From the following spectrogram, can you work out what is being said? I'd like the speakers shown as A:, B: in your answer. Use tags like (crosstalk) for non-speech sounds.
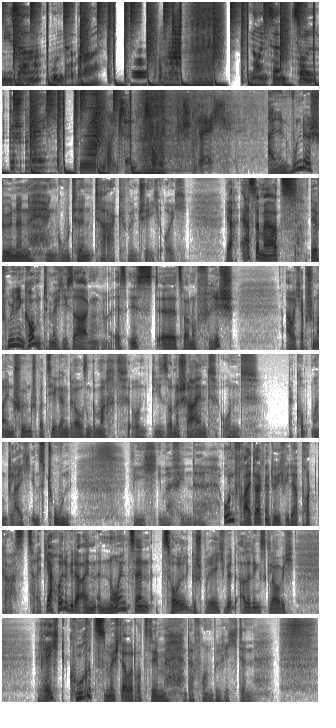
A: Misa wunderbar. 19 Zoll Gespräch.
B: 19 Zoll Gespräch.
A: Einen wunderschönen guten Tag wünsche ich euch. Ja, 1. März, der Frühling kommt, möchte ich sagen. Es ist äh, zwar noch frisch, aber ich habe schon einen schönen Spaziergang draußen gemacht und die Sonne scheint und da kommt man gleich ins Tun, wie ich immer finde. Und Freitag natürlich wieder Podcast-Zeit. Ja, heute wieder ein 19 Zoll Gespräch, wird allerdings, glaube ich, recht kurz, möchte aber trotzdem davon berichten.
